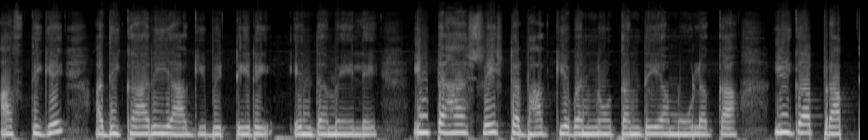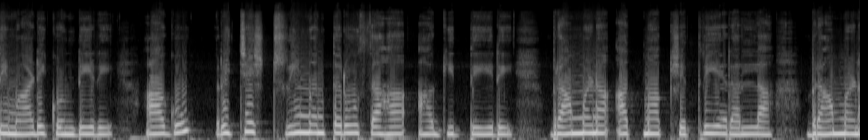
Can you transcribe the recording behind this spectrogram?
ಆಸ್ತಿಗೆ ಅಧಿಕಾರಿಯಾಗಿ ಬಿಟ್ಟಿರಿ ಎಂದ ಮೇಲೆ ಇಂತಹ ಶ್ರೇಷ್ಠ ಭಾಗ್ಯವನ್ನು ತಂದೆಯ ಮೂಲಕ ಈಗ ಪ್ರಾಪ್ತಿ ಮಾಡಿಕೊಂಡಿರಿ. ಹಾಗೂ ರಿಚೆಸ್ಟ್ ಶ್ರೀಮಂತರೂ ಸಹ ಆಗಿದ್ದೀರಿ ಬ್ರಾಹ್ಮಣ ಆತ್ಮ ಕ್ಷತ್ರಿಯರಲ್ಲ ಬ್ರಾಹ್ಮಣ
